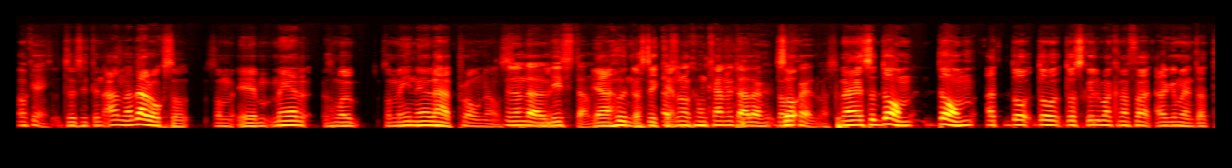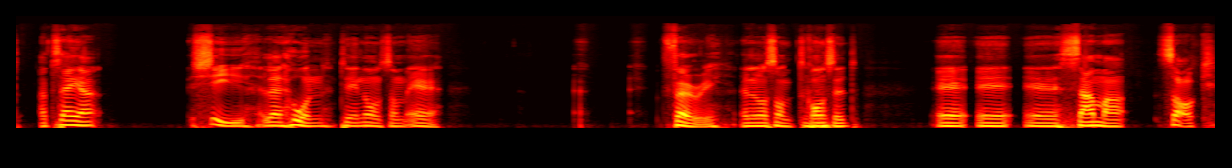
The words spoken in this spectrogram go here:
Okej. Så det sitter en annan där också som är, mer, som, håller- som är inne i det här pronouns. Med den där listan. Ja, hundra stycken. Alltså de, hon kan inte alla de Så- själv alltså. Nej, så de, de att då, då, då skulle man kunna få ett argument att, att säga she eller hon till någon som är furry eller något sånt Mhm. konstigt är, är, är samma sak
